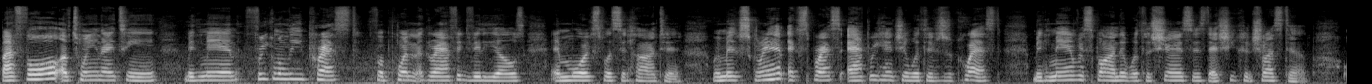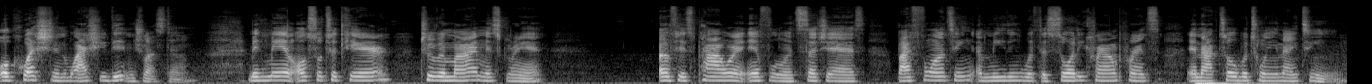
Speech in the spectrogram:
By fall of 2019, McMahon frequently pressed for pornographic videos and more explicit content. When Ms. Grant expressed apprehension with his request, McMahon responded with assurances that she could trust him, or questioned why she didn't trust him. McMahon also took care to remind Ms. Grant of his power and influence, such as by flaunting a meeting with the Saudi Crown Prince in October 2019.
